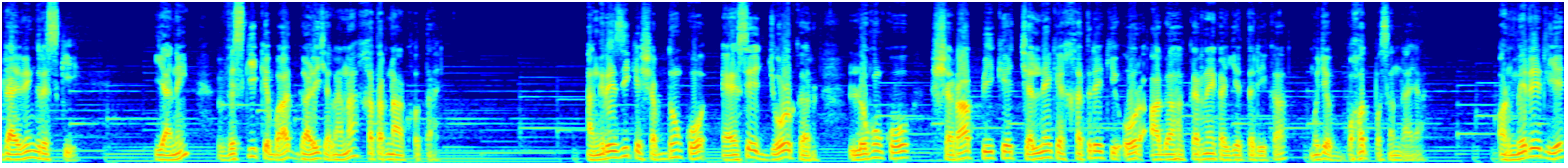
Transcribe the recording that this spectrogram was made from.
ड्राइविंग रिस्की यानी विस्की के बाद गाड़ी चलाना खतरनाक होता है। अंग्रेज़ी के शब्दों को ऐसे जोड़कर लोगों को शराब पी के चलने के खतरे की ओर आगाह करने का यह तरीका मुझे बहुत पसंद आया और मेरे लिए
